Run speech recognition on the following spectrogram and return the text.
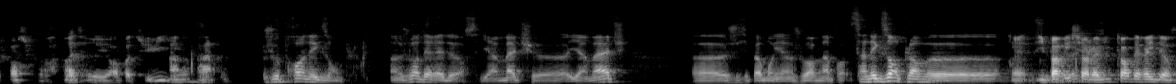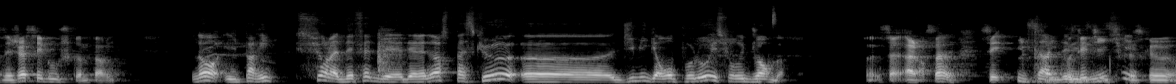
je pense qu'il y aura pas de, suivi. Ah, hein. ah, je prends un exemple. Un joueur des Raiders, il y a un match, euh, il y a un match. Euh, je sais pas moi, il y a un joueur n'importe. C'est un exemple. Hein, euh, il parie sur la victoire des Raiders. Déjà, c'est louche comme pari. Non, il parie sur la défaite des, Raiders parce que euh, Jimmy Garoppolo est sur une jambe. alors ça, c'est ultra hypothétique parce que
